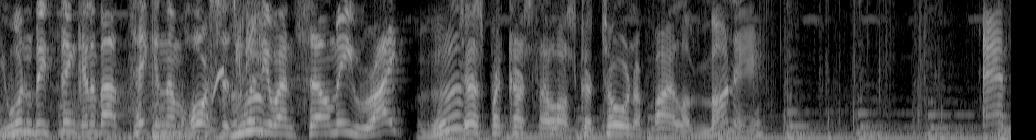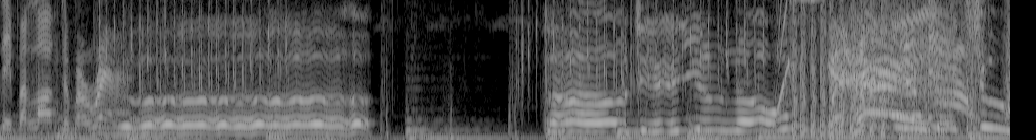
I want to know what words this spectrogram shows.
You wouldn't be thinking about taking them horses with you, Anselmi, right? Just because they lost Catone a pile of money. And they belong to Moran. How did you know? Hey! You?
